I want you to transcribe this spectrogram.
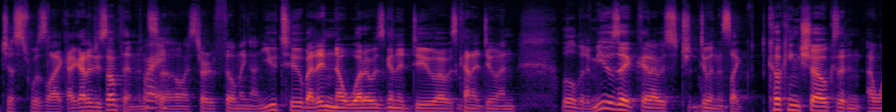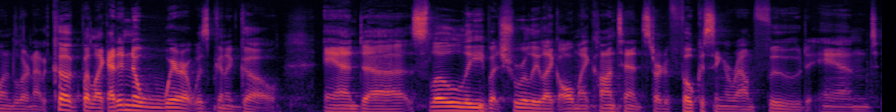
just was like, I got to do something, and Right. so I started filming on YouTube. I didn't know what I was gonna do. I was kind of doing a little bit of music, and I was tr- doing this like cooking show because I didn't I wanted to learn how to cook, but like I didn't know where it was gonna go and uh, slowly but surely like all my content started focusing around food and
